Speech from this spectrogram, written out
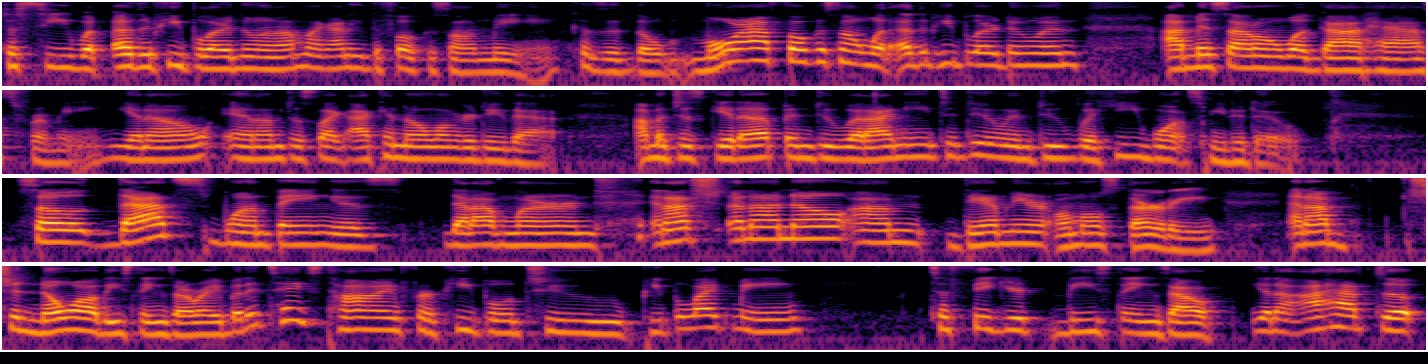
to see what other people are doing. I'm like, I need to focus on me because the more I focus on what other people are doing, I miss out on what God has for me, you know? And I'm just like, I can no longer do that. I'm going to just get up and do what I need to do and do what He wants me to do. So that's one thing is that I've learned, and I sh- and I know I'm damn near almost thirty, and I should know all these things already. But it takes time for people to people like me to figure these things out. You know, I have to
